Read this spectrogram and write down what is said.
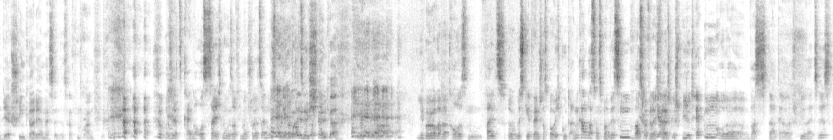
der Stinker der Messe. Das hat, war gut. Was jetzt keine Auszeichnung ist, auf die man stolz sein muss. die Der goldene. Stinker. Ja. Liebe Hörer da draußen, falls äh, Whiskey Adventures bei euch gut ankam, lasst uns mal wissen, was Ja, wir vielleicht gerne. falsch gespielt hätten oder was da der Spielreiz ist.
